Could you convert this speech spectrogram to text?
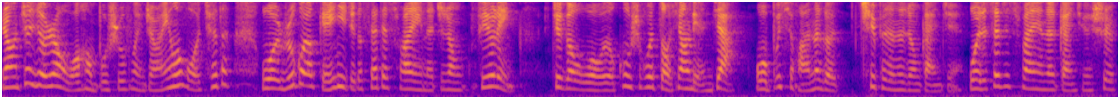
然后这就让我很不舒服，你知道吗？因为我觉得我如果要给你这个 satisfying 的这种 feeling。这个我的故事会走向廉价，我不喜欢那个 cheap 的那种感觉。我的 satisfying 的感觉是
